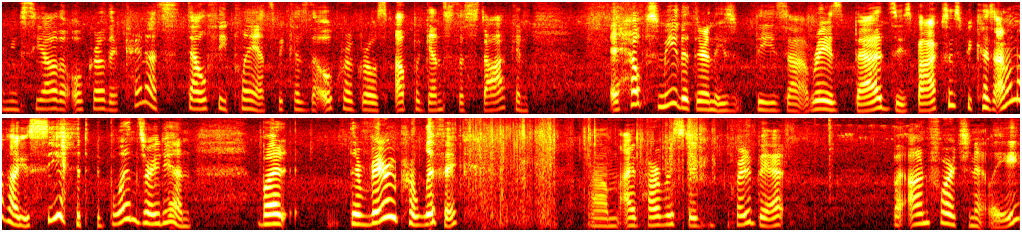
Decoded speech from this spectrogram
And you see how the okra, they're kind of stealthy plants because the okra grows up against the stalk and it helps me that they're in these these uh, raised beds, these boxes, because I don't know how you see it. It blends right in. But they're very prolific. Um, I've harvested quite a bit. But unfortunately,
